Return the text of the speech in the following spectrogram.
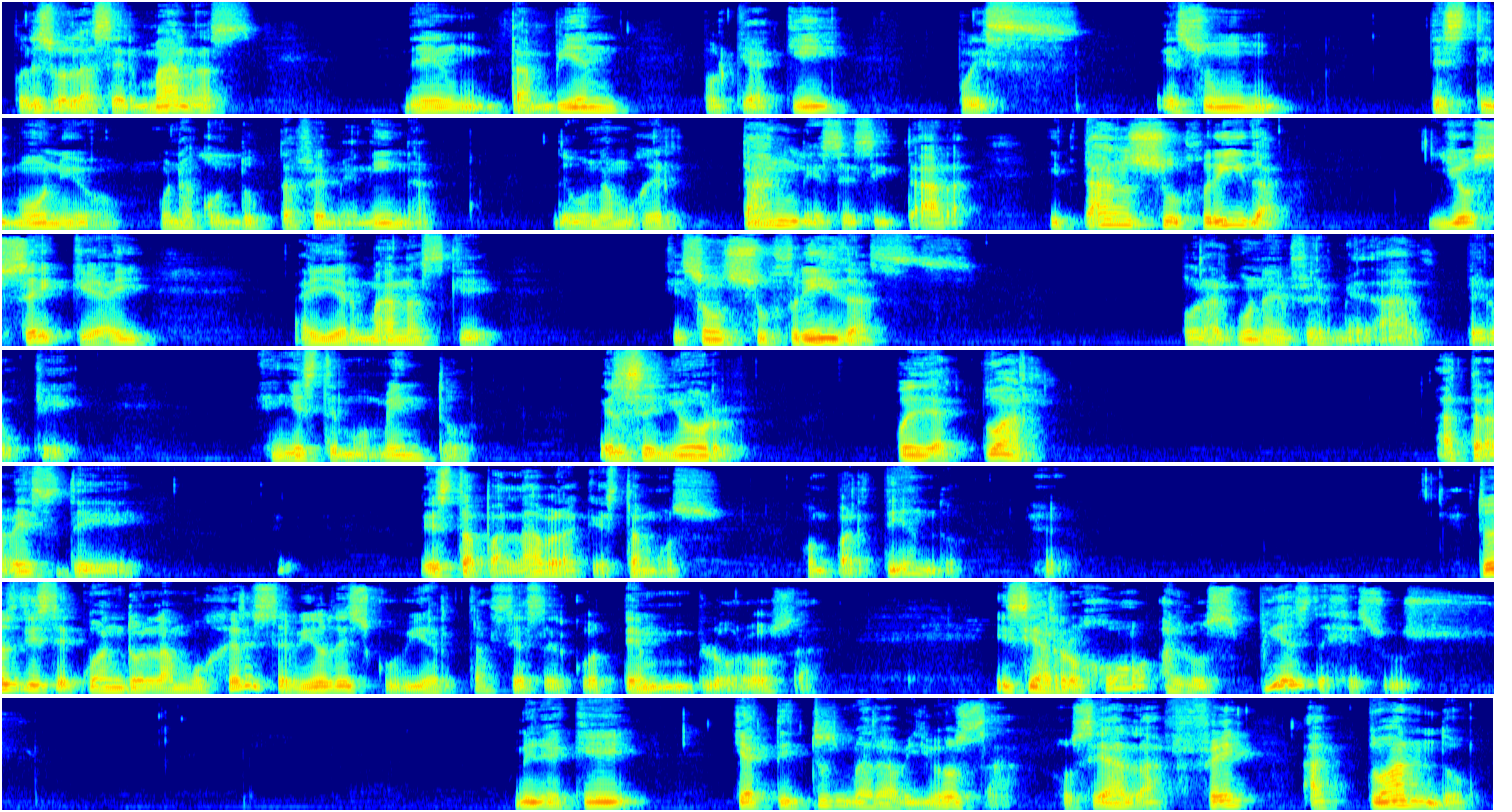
Por eso las hermanas den también, porque aquí pues es un testimonio, una conducta femenina de una mujer tan necesitada y tan sufrida. Yo sé que hay, hay hermanas que, que son sufridas por alguna enfermedad, pero que en este momento el Señor puede actuar a través de esta palabra que estamos compartiendo. Entonces dice, cuando la mujer se vio descubierta, se acercó temblorosa y se arrojó a los pies de Jesús. Mire qué, qué actitud maravillosa, o sea, la fe actuando,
